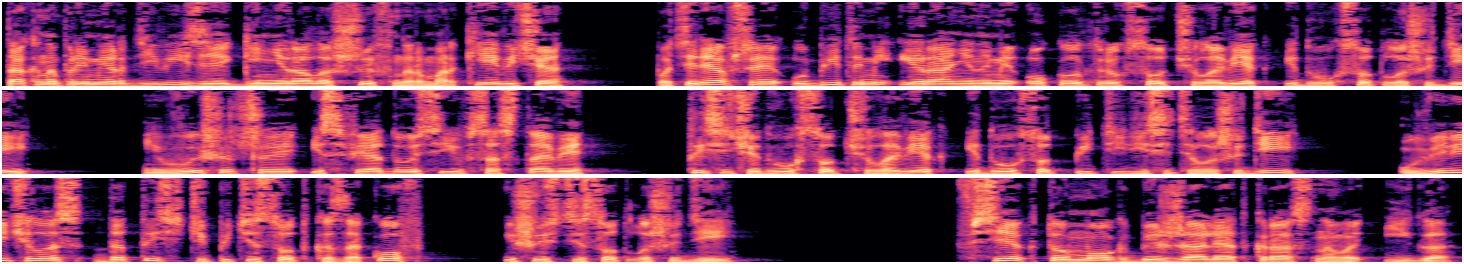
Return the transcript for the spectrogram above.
Так, например, дивизия генерала Шифнер-Маркевича, потерявшая убитыми и ранеными около 300 человек и 200 лошадей, и вышедшая из Феодосии в составе 1200 человек и 250 лошадей, увеличилась до 1500 казаков и 600 лошадей. Все, кто мог, бежали от Красного Ига.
